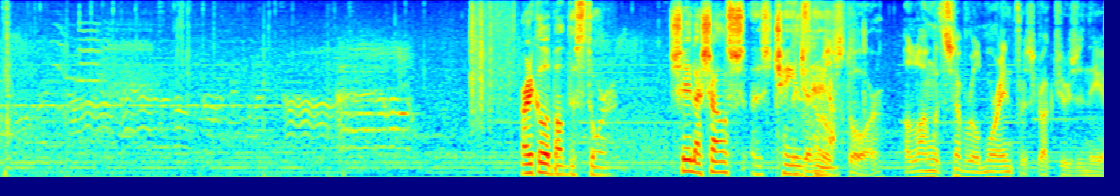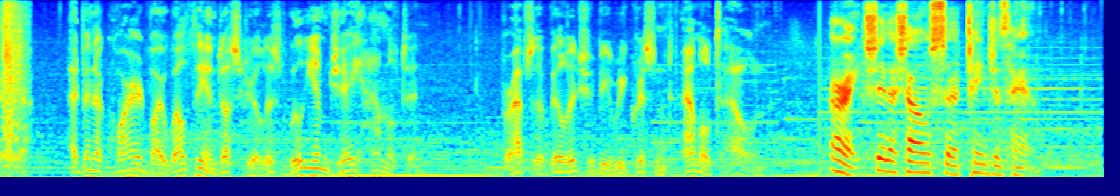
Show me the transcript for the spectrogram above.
Article about the store. Chez Lachance has changed The general hands. store, along with several more infrastructures in the area, had been acquired by wealthy industrialist William J. Hamilton. Perhaps the village should be rechristened Hamiltown. Alright, Chez Lachance uh, changes hand.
